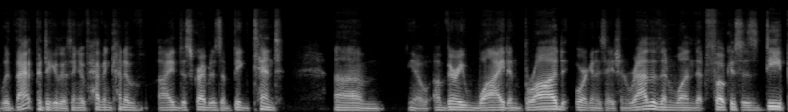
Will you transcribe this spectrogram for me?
with that particular thing of having kind of I describe it as a big tent, um, you know, a very wide and broad organization rather than one that focuses deep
